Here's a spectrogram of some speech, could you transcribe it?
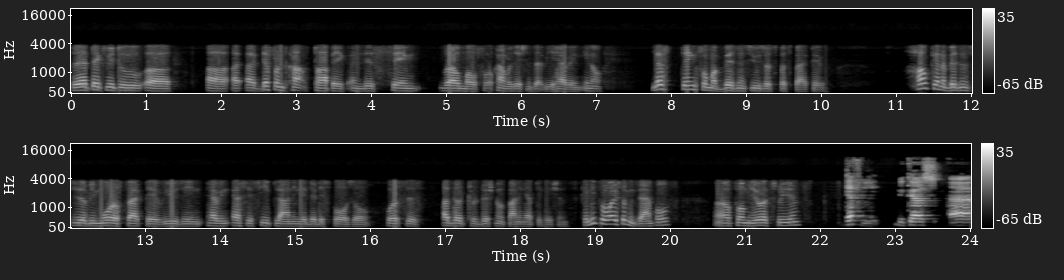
So that takes me to uh, uh, a, a, different co- topic in this same realm of conversations that we're having. You know, let's think from a business user's perspective. How can a business user be more effective using having SAC planning at their disposal versus other traditional planning applications? Can you provide some examples? Uh, from your experience? Definitely, because uh,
